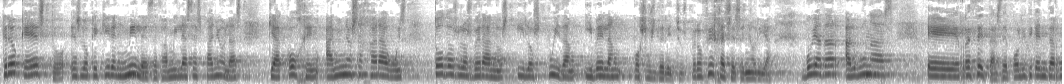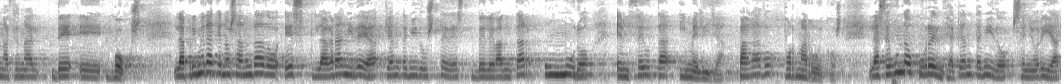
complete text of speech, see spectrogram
Creo que esto es lo que quieren miles de familias españolas que acogen a niños saharauis todos los veranos y los cuidan y velan por sus derechos. Pero fíjese, señoría, voy a dar algunas eh, recetas de política internacional de eh, Vox. La primera que nos han dado es la gran idea que han tenido ustedes de levantar un muro en Ceuta y Melilla, pagado por Marruecos. La segunda ocurrencia que han tenido, señoría,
